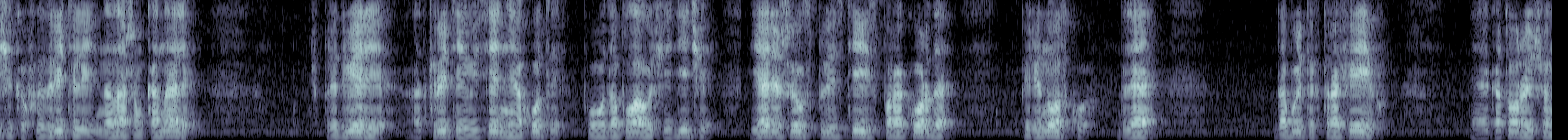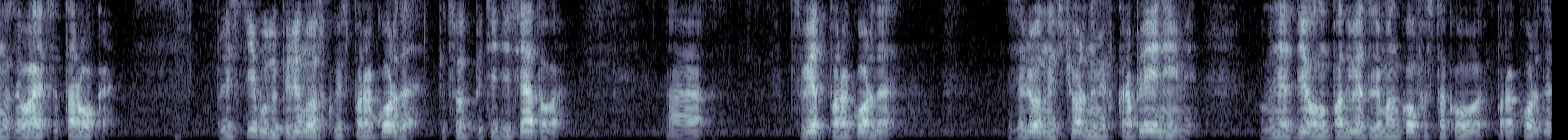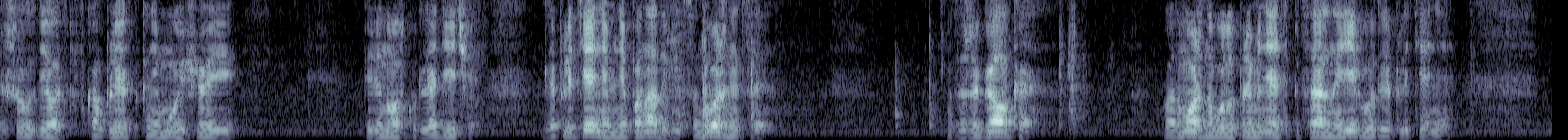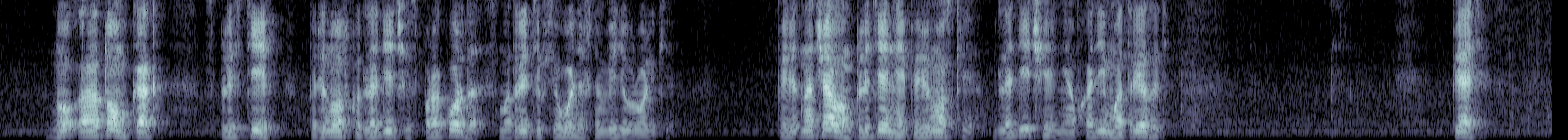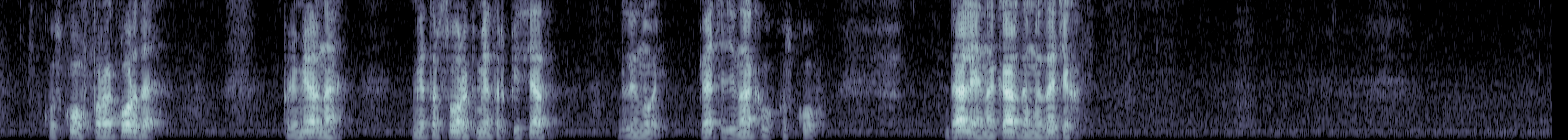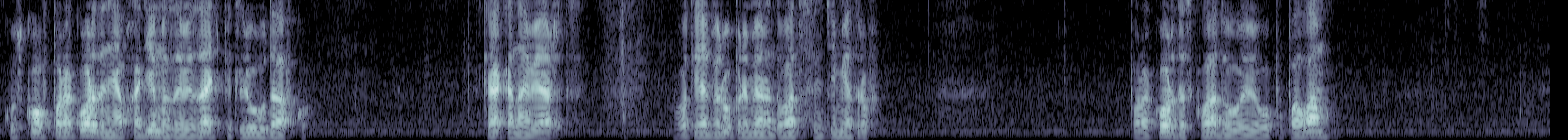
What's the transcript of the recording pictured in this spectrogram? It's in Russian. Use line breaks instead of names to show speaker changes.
подписчиков и зрителей на нашем канале. В преддверии открытия весенней охоты по водоплавающей дичи я решил сплести из паракорда переноску для добытых трофеев, э, которая еще называется тарока. Плести буду переноску из паракорда 550 -го. Э, цвет паракорда зеленый с черными вкраплениями. У меня сделан подвес для манков из такого паракорда. Решил сделать в комплект к нему еще и переноску для дичи. Для плетения мне понадобятся ножницы, зажигалка. Возможно, буду применять специальные иглы для плетения. Ну, а о том, как сплести переноску для дичи из паракорда, смотрите в сегодняшнем видеоролике. Перед началом плетения переноски для дичи необходимо отрезать 5 кусков паракорда примерно метр сорок, метр пятьдесят длиной. 5 одинаковых кусков. Далее на каждом из этих кусков паракорда необходимо завязать петлю удавку. Как она вяжется. Вот я беру примерно 20 сантиметров паракорда, складываю его пополам.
